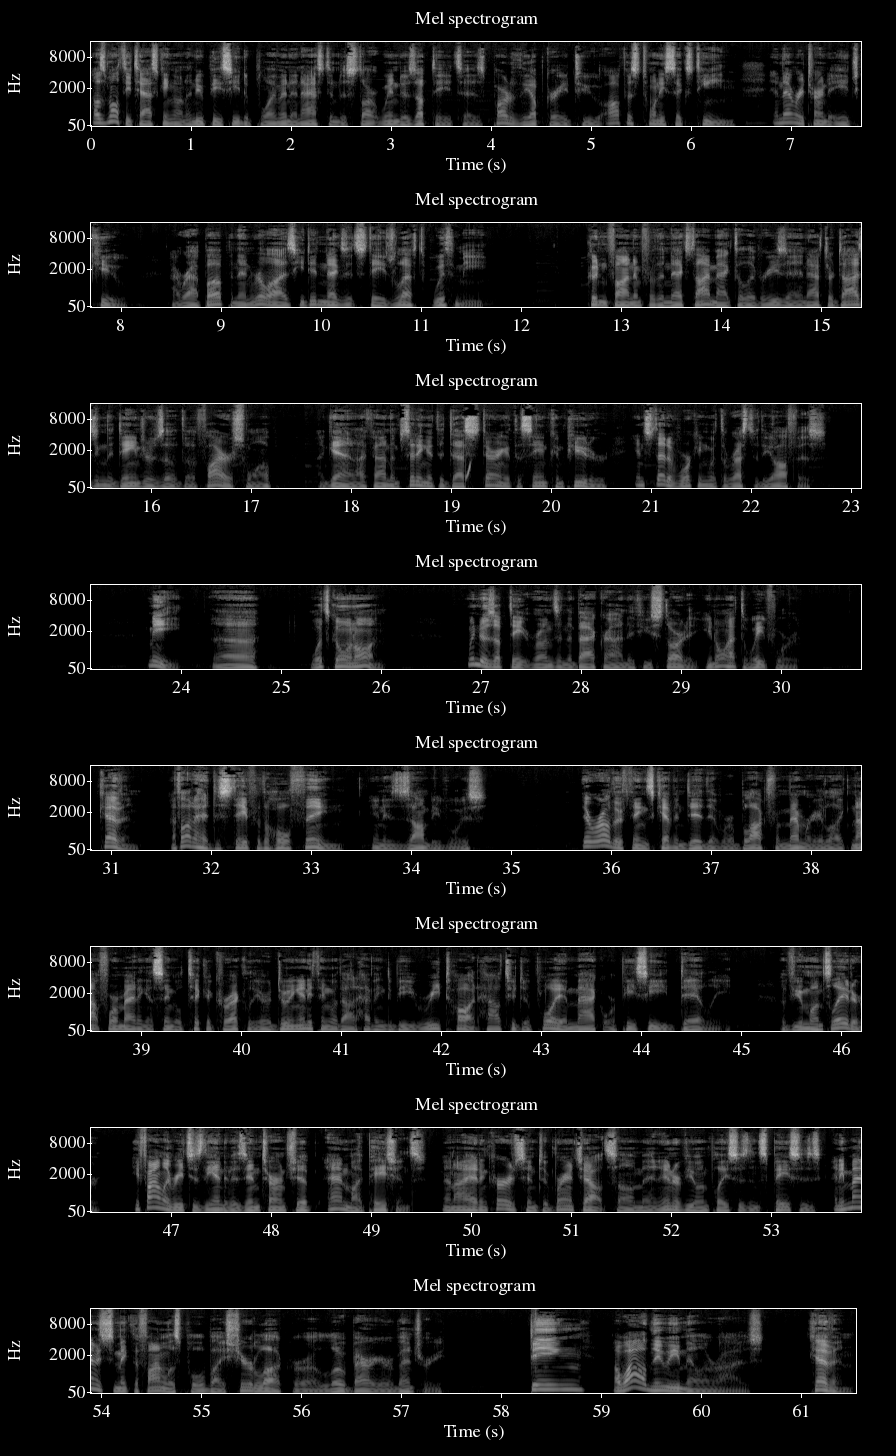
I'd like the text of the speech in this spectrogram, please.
I was multitasking on a new PC deployment and asked him to start Windows updates as part of the upgrade to Office 2016 and then return to HQ. I wrap up and then realize he didn't exit stage left with me. Couldn't find him for the next iMac deliveries, and after dodging the dangers of the fire swamp, again I found him sitting at the desk staring at the same computer instead of working with the rest of the office. Me. Uh, what's going on? Windows Update runs in the background if you start it. You don't have to wait for it. Kevin, I thought I had to stay for the whole thing, in his zombie voice. There were other things Kevin did that were blocked from memory, like not formatting a single ticket correctly or doing anything without having to be retaught how to deploy a Mac or PC daily. A few months later, he finally reaches the end of his internship and my patience, and I had encouraged him to branch out some and interview in places and spaces, and he managed to make the finalist pool by sheer luck or a low barrier of entry. Ding! A wild new email arrives. Kevin.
